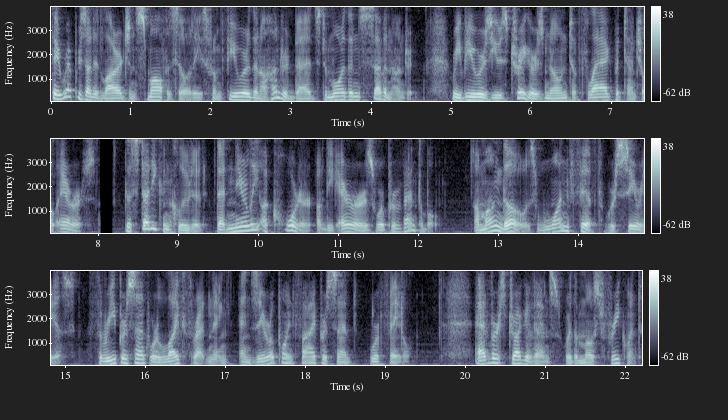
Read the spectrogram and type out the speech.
They represented large and small facilities from fewer than 100 beds to more than 700. Reviewers used triggers known to flag potential errors. The study concluded that nearly a quarter of the errors were preventable. Among those, one fifth were serious, 3% were life threatening, and 0.5% were fatal. Adverse drug events were the most frequent,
